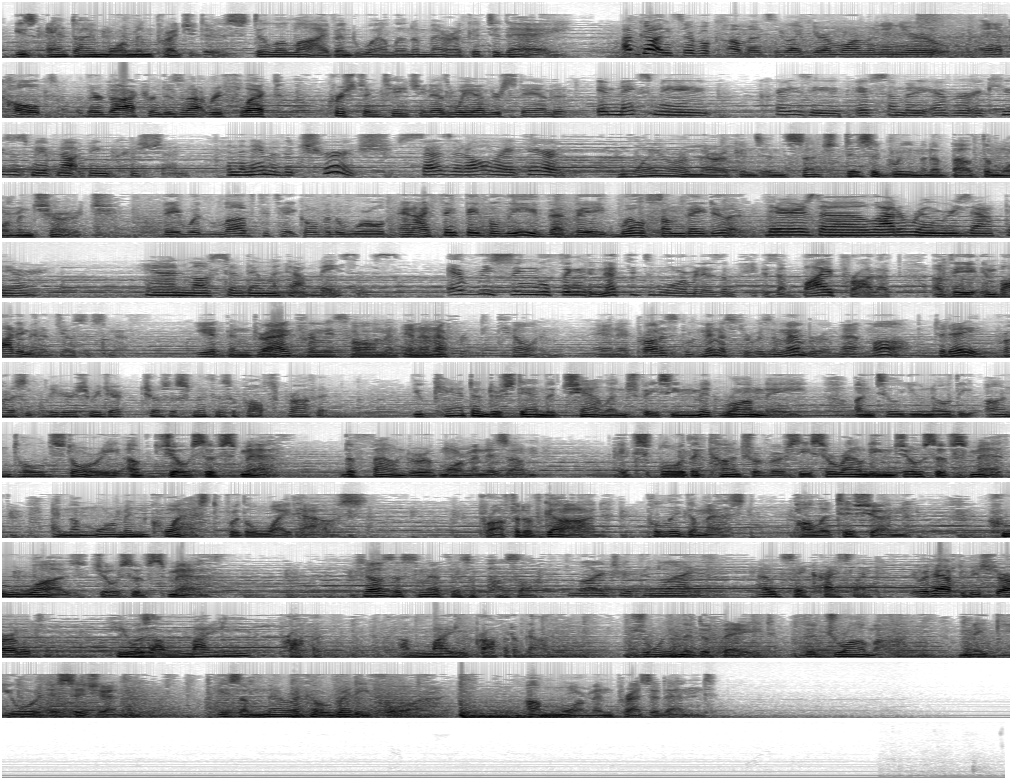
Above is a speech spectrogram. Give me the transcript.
Is anti-Mormon prejudice still alive and well in America today? I've gotten several comments of like you're a Mormon and you're in a cult. Their doctrine does not reflect Christian teaching as we understand it. It makes me crazy if somebody ever accuses me of not being Christian. And the name of the church says it all right there. Why are Americans in such disagreement about the Mormon church? They would love to take over the world, and I think they believe that they will someday do it. There's a lot of rumors out there, and most of them without basis. Every single thing connected to Mormonism is a byproduct of the embodiment of Joseph Smith. He had been dragged from his home in an effort to kill him, and a Protestant minister was a member of that mob. Today, Protestant leaders reject Joseph Smith as a false prophet. You can't understand the challenge facing Mitt Romney until you know the untold story of Joseph Smith, the founder of Mormonism. Explore the controversy surrounding Joseph Smith and the Mormon quest for the White House. Prophet of God, polygamist, politician. Who was Joseph Smith? Joseph Smith is a puzzle. Larger than life. I would say Christ-like. It would have to be charlatan. He was a mighty prophet a mighty prophet of God. Join the debate, the drama. Make your decision. Is America ready for a Mormon president?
